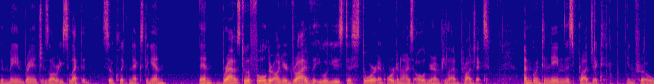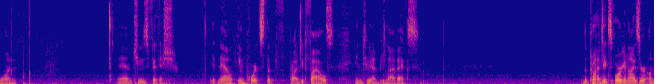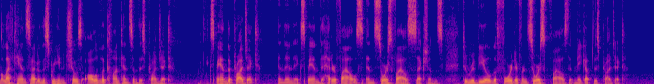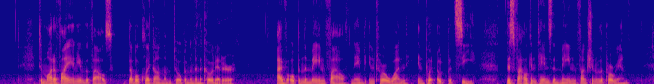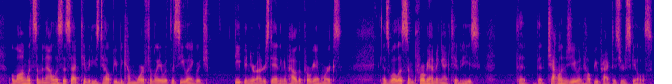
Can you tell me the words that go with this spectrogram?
the main branch is already selected, so click Next again. Then browse to a folder on your drive that you will use to store and organize all of your MPLAB projects. I'm going to name this project Intro 1 and choose Finish. It now imports the project files into MPLAB-X. The project's organizer on the left-hand side of the screen shows all of the contents of this project. Expand the project and then expand the header files and source files sections to reveal the four different source files that make up this project. To modify any of the files, double-click on them to open them in the code editor. I've opened the main file named intro1 input output C. This file contains the main function of the program, along with some analysis activities to help you become more familiar with the C language, deepen your understanding of how the program works, as well as some programming activities that, that challenge you and help you practice your skills.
